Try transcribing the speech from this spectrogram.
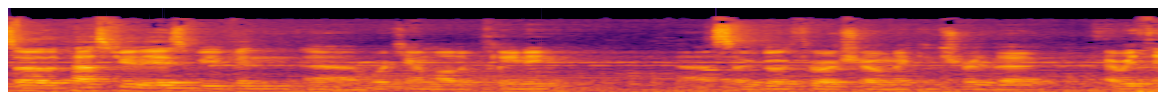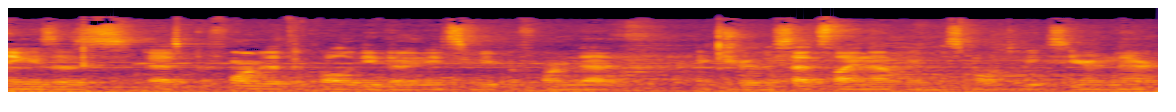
So the past few days we've been uh, working on a lot of cleaning. Uh, so going through our show, making sure that everything is as, as performed at the quality that it needs to be performed at. Make sure the sets line up and the small tweaks here and there.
